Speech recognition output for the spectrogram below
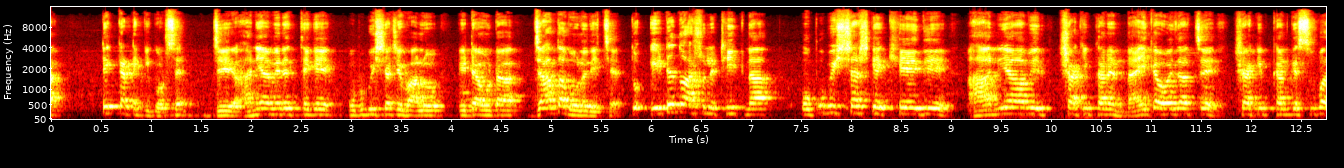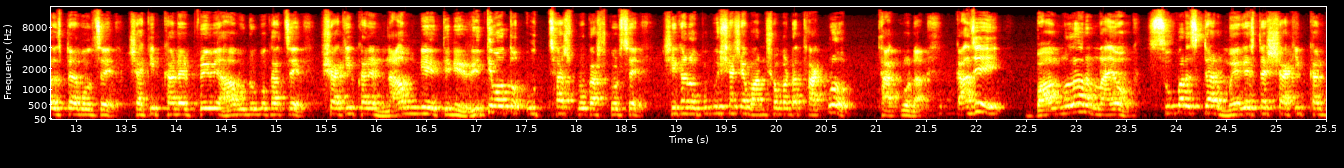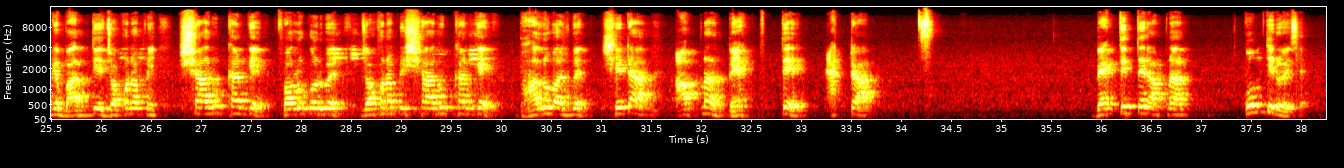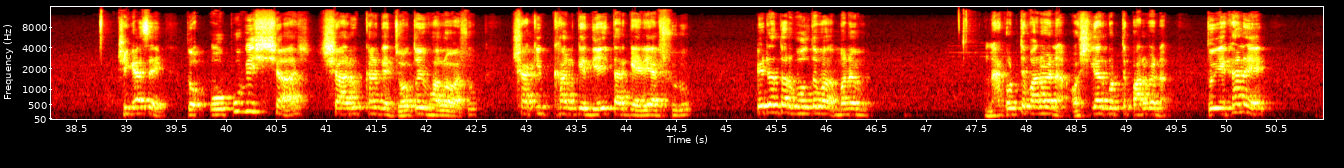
টেক্কাটেকি করছে, যে হানিয়া আমিরের থেকে অপু বিশ্বাসই ভালো, এটা ওটা যা তা বলে দিচ্ছে। তো এটা তো আসলে ঠিক না। অপু বিশ্বাসকে খেয়ে দিয়ে হানিয়া আমির শাকিব খানের নায়িকা হয়ে যাচ্ছে, শাকিব খানকে সুপারস্টার বলছে, শাকিব খানের প্রেমে হাবুডুবু খাচ্ছে, শাকিব খানের নাম নিয়ে তিনি রীতিমতো উচ্ছ্বাস প্রকাশ করছে। সেখানে অপু বিশ্বাসের মান সম্মানটা থাকল? থাকল না। কাজেই বাংলার নায়ক, সুপারস্টার, মেগাস্টার শাকিব খানকে বাদ দিয়ে যখন আপনি শাহরুখ খানকে ফলো করবেন, যখন আপনি শাহরুখ খানকে ভালোবাসবেন, সেটা আপনার ব্যক্তিত্বের একটা ব্যক্তিত্বের আপনার কমতি রয়েছে। ঠিক আছে? তো অপু বিশ্বাস শাহরুখ খানকে যতই ভালোবাসুক, শাকিব খানকে দিয়েই তার ক্যারিয়ার শুরু। এটা তো আর বলতে মানে না করতে পারবে না, অস্বীকার করতে পারবে না। তো এখানে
